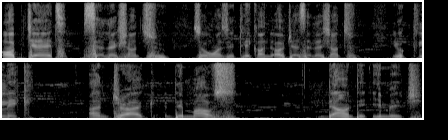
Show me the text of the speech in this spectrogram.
object selection tool so once you click on the object selection tool you click and drag the mouse down the image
